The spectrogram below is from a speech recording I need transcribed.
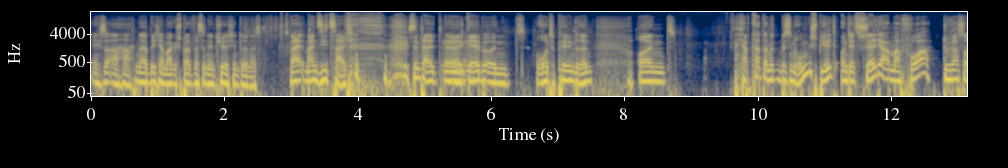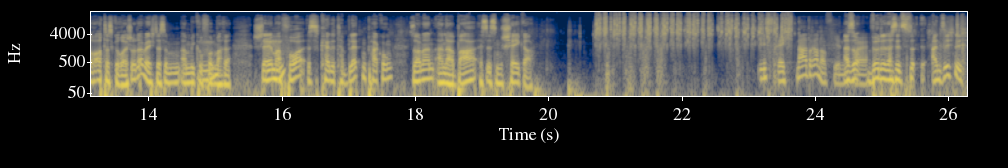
Ich so, aha, na bin ich ja mal gespannt, was in den Türchen drin ist. Weil man sieht's halt. es sind halt äh, Mhm. gelbe und rote Pillen drin. Und Ich habe gerade damit ein bisschen rumgespielt und jetzt stell dir mal vor, du hörst doch auch das Geräusch, oder? Wenn ich das im, am Mikrofon Mhm. mache. Stell dir mal Mhm. vor, es ist keine Tablettenpackung, sondern an der Bar, es ist ein Shaker. Ist recht nah dran auf jeden Also Fall. würde das jetzt an sich nicht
